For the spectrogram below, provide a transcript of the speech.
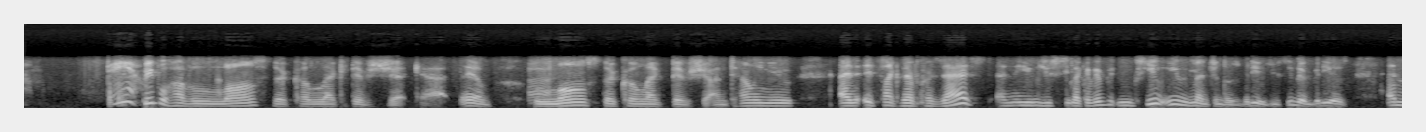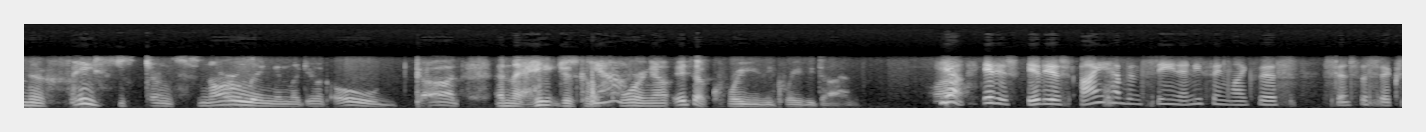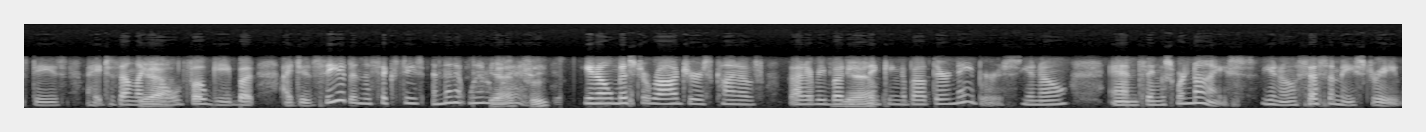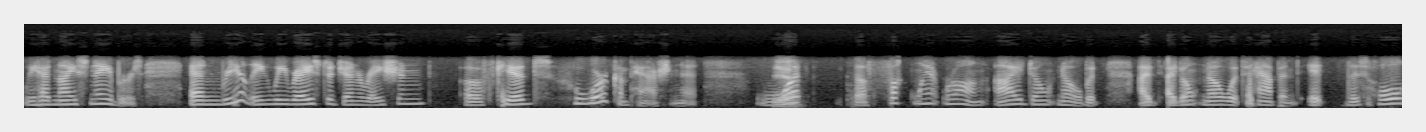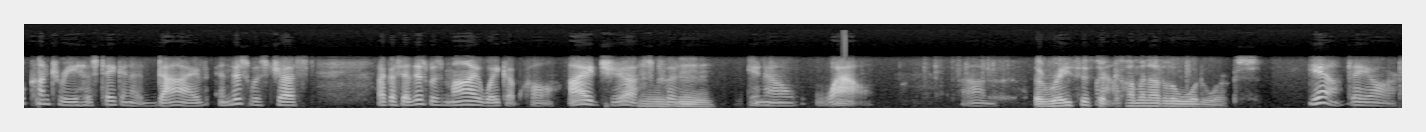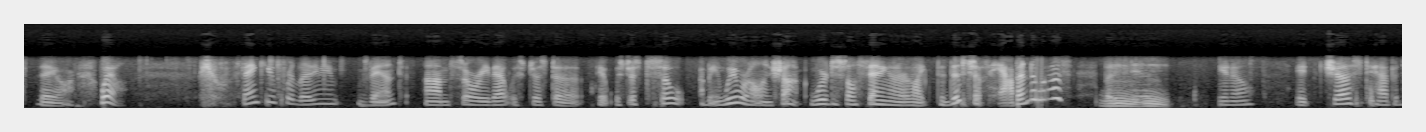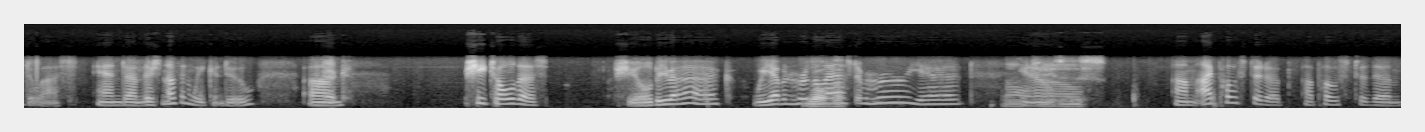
Damn. People have lost their collective shit, cat. They have Ah. lost their collective shit. I'm telling you, and it's like they're possessed. And you you see like if you you you mentioned those videos, you see their videos, and their face just turns snarling, and like you're like, oh god, and the hate just comes Yeah. pouring out. It's a crazy, crazy time. Wow. Yeah, it is. It is. I haven't seen anything like this since the 60s. I hate to sound like Yeah. an old fogey, but I did see it in the 60s and then it went yeah, away. truth. You know, Mr. Rogers kind of got everybody Yeah. thinking about their neighbors, you know, and things were nice. You know, Sesame Street, we had nice neighbors. And really, we raised a generation of kids who were compassionate. Yeah. What the fuck went wrong? I don't know, but I I don't know what's happened. It this whole country has taken a dive and this was just like I said this was my wake up call. I just couldn't, Mhm. you know, wow. Um The racists Wow. are coming out of the woodworks. yeah, they are. They are. Well, thank you for letting me vent. I'm sorry that was just a it was just so I mean, we were all in shock. We're just all standing there like, did this just happen to us? But it did. Mhm. you know it just happened to us and um there's nothing we can do um Nick. she told us she'll be back we haven't heard the No. last of her yet Oh, you know Jesus. um i posted a a post to the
